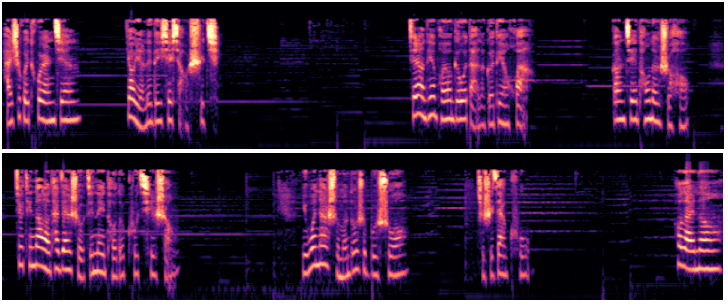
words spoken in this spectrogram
还是会突然间掉眼泪的一些小事情。前两天朋友给我打了个电话，刚接通的时候，就听到了他在手机那头的哭泣声。你问他什么都是不说，只是在哭。后来呢，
